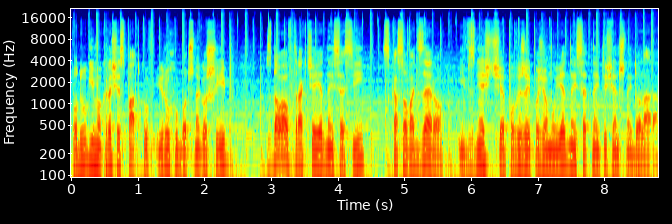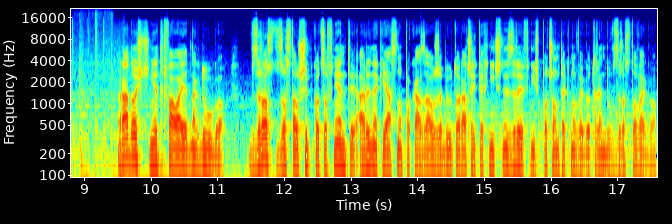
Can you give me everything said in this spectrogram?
Po długim okresie spadków i ruchu bocznego SHIB zdołał w trakcie jednej sesji skasować zero i wznieść się powyżej poziomu 1,01 tysięcznej dolara. Radość nie trwała jednak długo. Wzrost został szybko cofnięty, a rynek jasno pokazał, że był to raczej techniczny zryw niż początek nowego trendu wzrostowego.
